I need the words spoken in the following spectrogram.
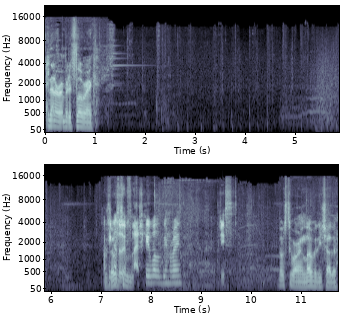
and then I remembered it's low rank. Is he can those do the two- flash kick while being right? Jeez. Those two are in love with each other.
